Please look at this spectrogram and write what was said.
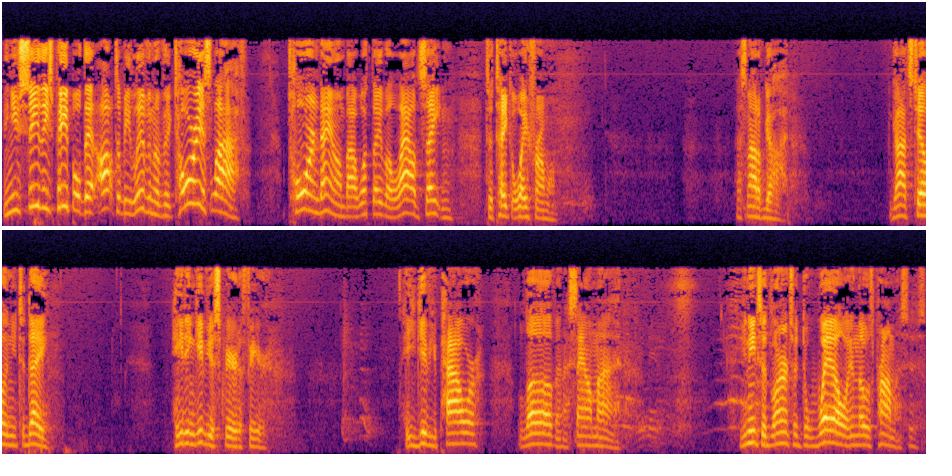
And you see these people that ought to be living a victorious life torn down by what they've allowed Satan to take away from them. That's not of God. God's telling you today, He didn't give you a spirit of fear. He gave you power, love, and a sound mind. You need to learn to dwell in those promises.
